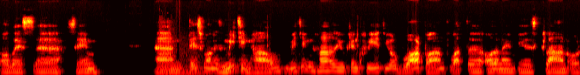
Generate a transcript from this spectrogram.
always uh, same. And this one is meeting hall. Meeting hall, you can create your war band. What the other name is clan or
